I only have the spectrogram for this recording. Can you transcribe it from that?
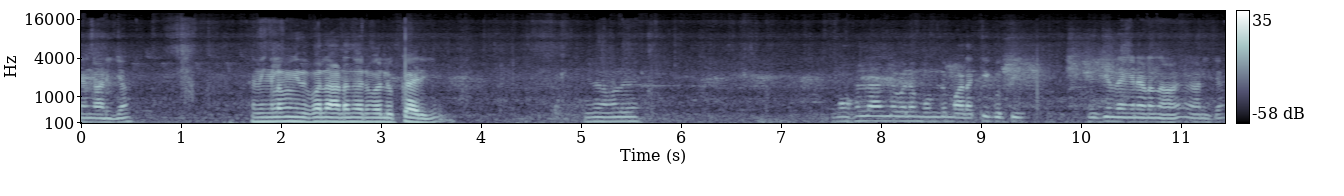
ഞാൻ കാണിക്കാം. നിങ്ങളും ഇതുപോലെ നടന്നു വരുമ്പോൾ ലുക്കായിരിക്കും. ഇത് നമ്മൾ മോഹൻലാലിന്റെ പോലെ മുണ്ട് മടക്കി കുത്തി നിൽക്കുന്നത് എങ്ങനെയാണെന്ന് കാണിക്കാം.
